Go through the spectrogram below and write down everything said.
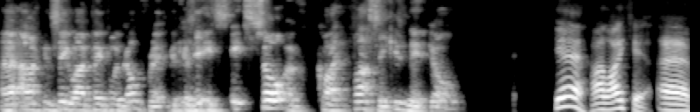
Uh, and I can see why people have gone for it because it's it's sort of quite classic, isn't it, Joel? Yeah, I like it. Uh,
